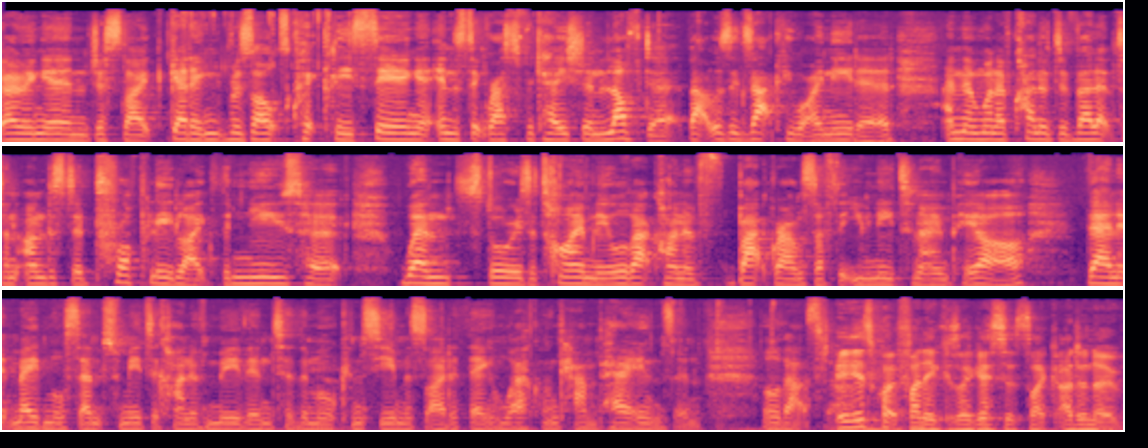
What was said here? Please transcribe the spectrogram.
going in just like getting results quickly seeing it instant gratification loved it. That was exactly what i needed. And then when i've kind of developed and understood properly like the news hook when stories are timely all that kind of background stuff that you need to know in pr then it made more sense for me to kind of move into the more consumer side of thing and work on campaigns and all that stuff. It is quite funny because I guess it's like I don't know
